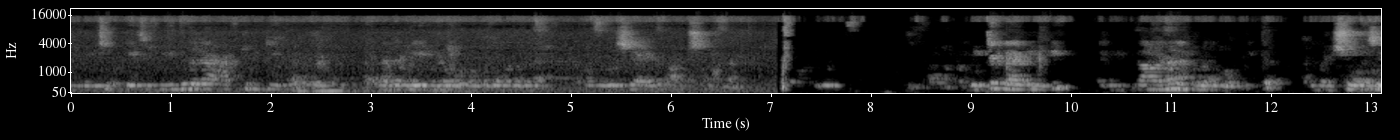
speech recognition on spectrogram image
ഉന്നയിച്ചു പ്രത്യേകിച്ച് വീണ്ടുതല ആക്ടിവിറ്റിയിൽ നല്ല നിലയിൽ കൊണ്ടുപോകുന്നതിന് അത് തീർച്ചയായിട്ടും ആവശ്യമാണ്. ലയബിലിറ്റി എന്താണ് എന്നുള്ളത് നോക്കിയിട്ട് അത് പരിശോധിച്ച്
